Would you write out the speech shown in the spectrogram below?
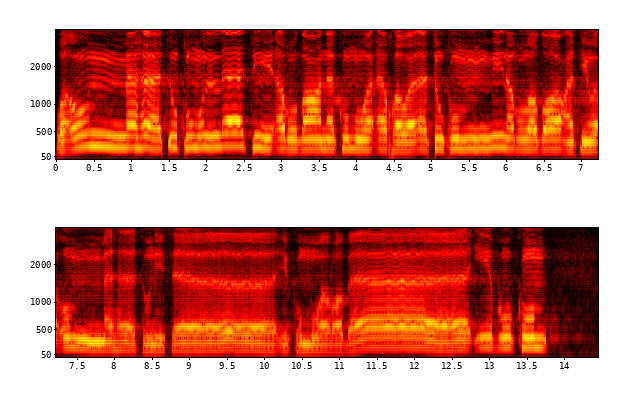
وأمهاتكم اللاتي أرضعنكم وأخواتكم من الرضاعة وأمهات نسائكم وربائبكم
